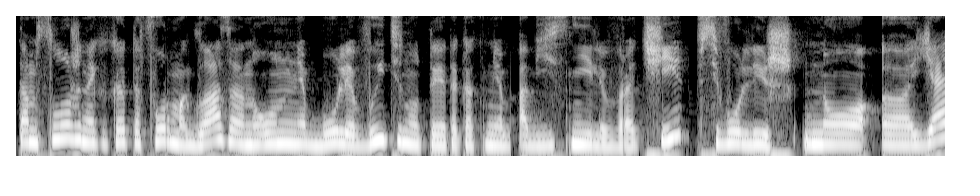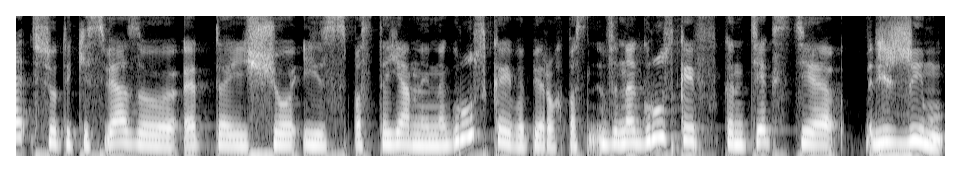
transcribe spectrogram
там сложная какая-то форма глаза, но он у меня более вытянутый, это как мне объяснили врачи, всего лишь. Но э, я все-таки связываю это еще и с постоянной нагрузкой, во-первых, пос... нагрузкой в контексте режима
